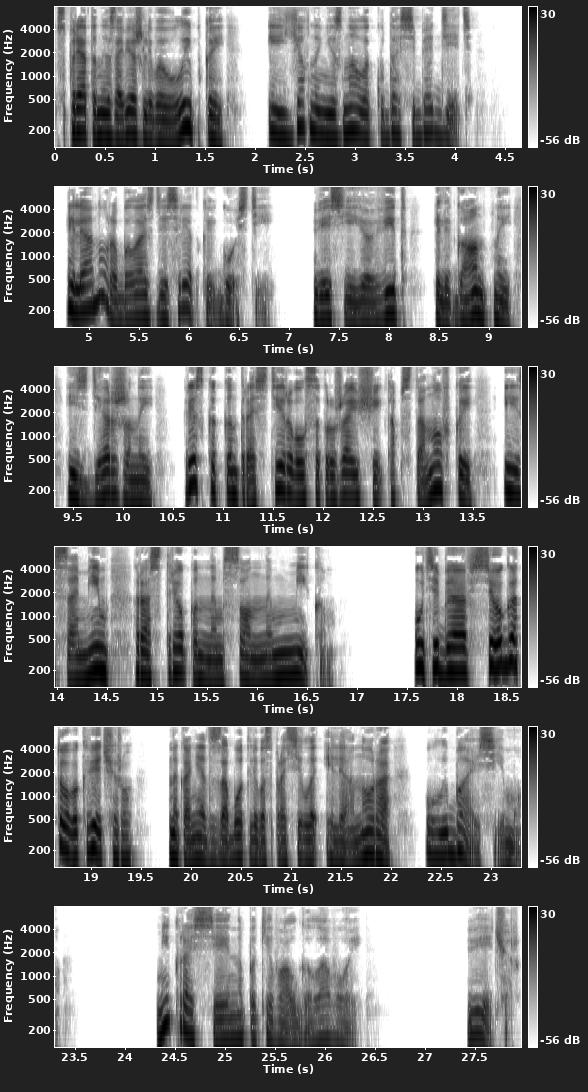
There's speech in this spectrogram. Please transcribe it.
спрятаны за вежливой улыбкой, и явно не знала, куда себя деть. Элеонора была здесь редкой гостьей. Весь ее вид, элегантный и сдержанный, резко контрастировал с окружающей обстановкой и самим растрепанным сонным миком. «У тебя все готово к вечеру?» — наконец заботливо спросила Элеонора, улыбаясь ему. Мик рассеянно покивал головой. Вечер.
